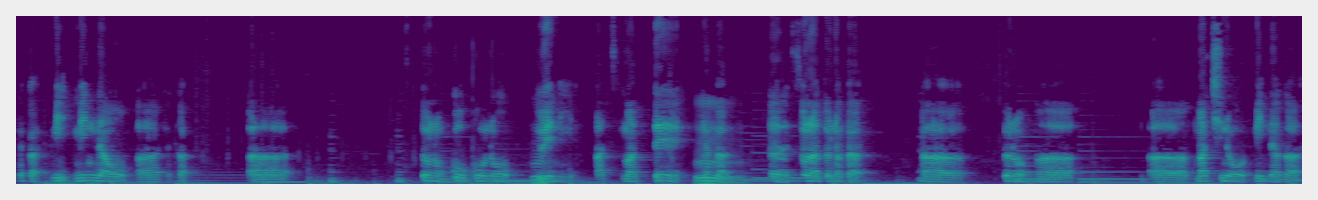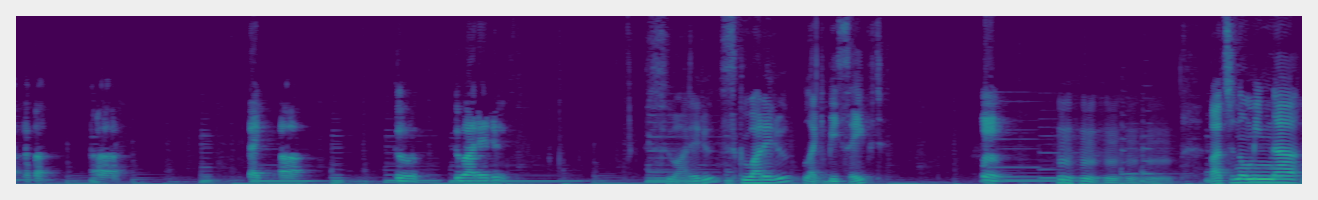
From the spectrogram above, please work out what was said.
なんかみ、みんなを、あなんか、あその高校の上に集まって、うん。なんか、あその後なんか、あその、ああ町のみんなが、なんか、あ like あ救救われる？座れる？救われる ?like be saved? うん。ふんふんふんふんふん。町のみんな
